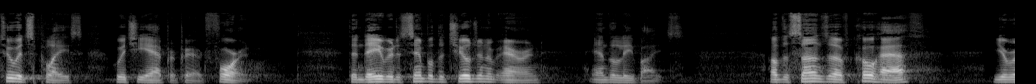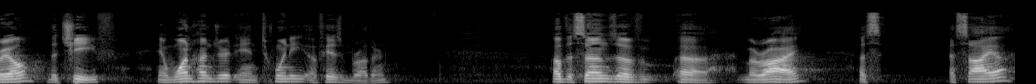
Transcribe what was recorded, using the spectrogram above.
to its place, which he had prepared for it. Then David assembled the children of Aaron and the Levites. Of the sons of Kohath, Uriel the chief, and 120 of his brethren. Of the sons of uh, Merari, Asaiah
